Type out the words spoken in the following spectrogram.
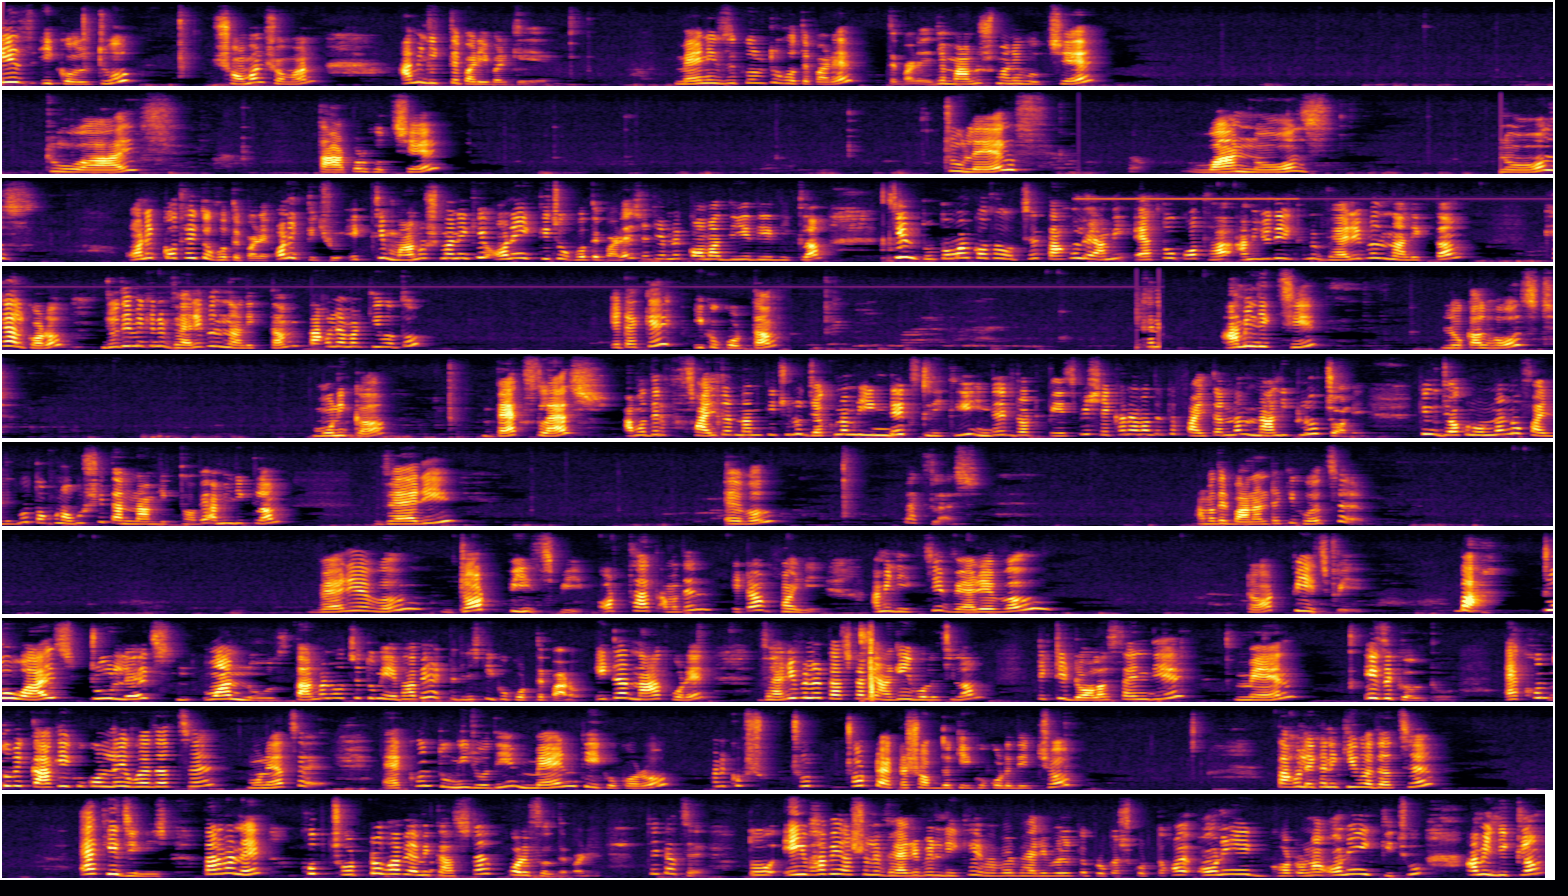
ইজ ইকুয়াল টু সমান সমান, আমি লিখতে পারি এবার কি? ম্যান ইজ ইকুয়াল টু হতে পারে হতে পারে। যে মানুষ মানে হচ্ছে আইস তারপর হচ্ছে two legs one nose nose অনেক কথাই তো হতে পারে, অনেক কিছু। একটি মানুষ মানে কি অনেক কিছু হতে পারে, সেটি আমরা কমা দিয়ে দিয়ে লিখলাম। কিন্তু তোমার কথা হচ্ছে, তাহলে আমি এত কথা আমি যদি এখানে ভ্যারিয়েবল না লিখতাম, খেয়াল করো, যদি আমি এখানে ভ্যারিয়েবল না লিখতাম, তাহলে আমার কি হতো? এটাকে ইকো করতাম। আমি লিখছি লোকাল হোস্ট মনিকা ব্যাকস্ল্যাশ আমাদের ফাইলটার নাম কি ছিল? যখন আমরা ইন্ডেক্স লিখি ইন্ডেক্স ডট পিএইচপি সেখানে আমাদেরকে ফাইলটার নাম না লিখলেও চলে। কিন্তু যখন অন্যান্য ফাইল লিখব, তখন অবশ্যই তার নাম লিখতে হবে। আমি লিখলাম ভ্যারি এভল ব্যাকস্ল্যাশ আমাদের বানানটা কি হয়েছে? ভ্যারিয়েবল ডট পিএইচপি অর্থাৎ আমাদের এটা হয়নি। আমি লিখছি ভ্যারিয়েবল ডট পিএইচপি বাহ two eyes two legs one nose তার মানে হচ্ছে তুমি এভাবে একটা জিনিস ইকো করতে পারো। এটা না করে ভ্যারিয়েবলের কাজটা আমি আগেই বলেছিলাম, একটি ডলার সাইন দিয়ে ম্যান ইজ ইকুয়াল টু এখন তুমি কাকে ইকো করলেই হয়ে যাচ্ছে? মনে আছে? এখন তুমি যদি ম্যানকে ইকো করো মানে খুব ছোট্ট একটা শব্দকে ইকো করে দিচ্ছ। তাহলে এখানে কি হয়ে যাচ্ছে? একই জিনিস। তার মানে খুব ছোট্ট ভাবে আমি কাজটা করে ফেলতে পারি। ঠিক আছে? তো এইভাবে আসলে ভ্যারিয়েবল লিখে এভাবে ভ্যারিয়েবলকে প্রকাশ করতে হয়। অনেক ঘটনা, অনেক কিছু আমি লিখলাম।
